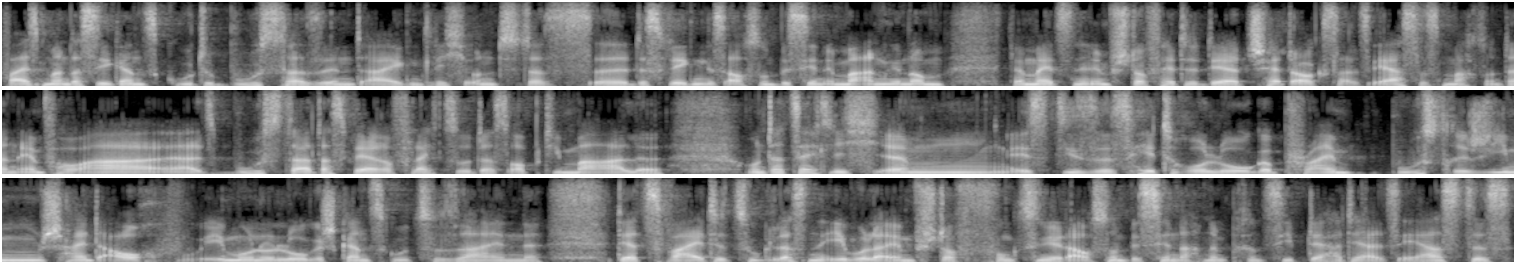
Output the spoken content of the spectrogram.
weiß man, dass sie ganz gute Booster sind eigentlich. Und das, äh, deswegen ist auch so ein bisschen immer angenommen, wenn man jetzt einen Impfstoff hätte, der Chadox als erstes macht und dann MVA als Booster, das wäre vielleicht so das Optimale. Und tatsächlich ähm, ist dieses heterologe Prime-Boost-Regime scheint auch immunologisch immunologisch ganz gut zu sein. Ne? Der zweite zugelassene Ebola-Impfstoff funktioniert auch so ein bisschen nach einem Prinzip. Der hat ja als erstes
